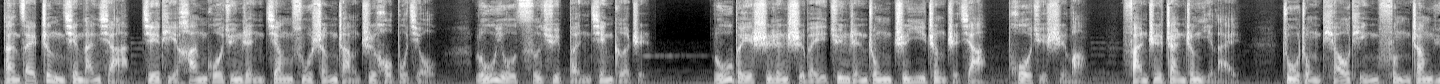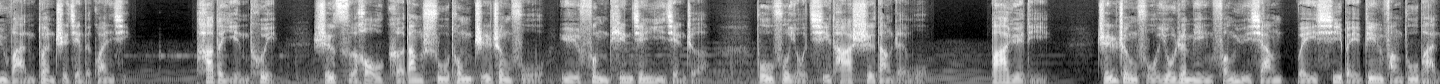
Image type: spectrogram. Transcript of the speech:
但在郑谦南下接替韩国军任江苏省长之后不久，卢又辞去本兼各职。卢被时人视为军人中之一政治家，颇具实望。反之战争以来，注重调停奉张与皖段之间的关系。他的隐退，使此后可当疏通执政府与奉天间意见者。不复有其他适当人物。八月底，执政府又任命冯玉祥为西北边防督办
